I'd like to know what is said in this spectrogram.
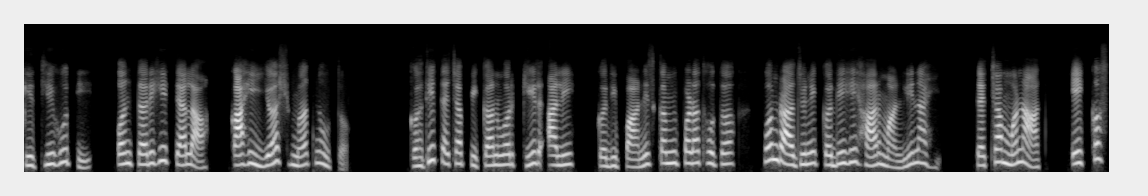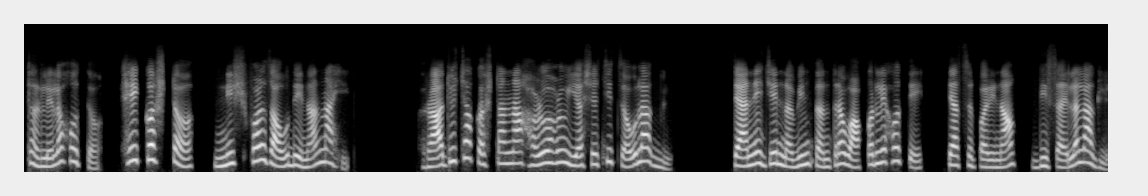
घेतली होती पण तरीही त्याला काही यश मिळत नव्हतं. कधी त्याच्या पिकांवर कीड आली कधी पाणीच कमी पडत होतं पण राजूने कधीही हार मानली नाही. त्याच्या मनात एकच ठरलेलं होतं हे कष्ट निष्फळ जाऊ देणार नाही. राजूच्या कष्टांना हळूहळू यशाची चव लागली. त्याने जे नवीन तंत्र वापरले होते त्याचे परिणाम दिसायला लागले.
